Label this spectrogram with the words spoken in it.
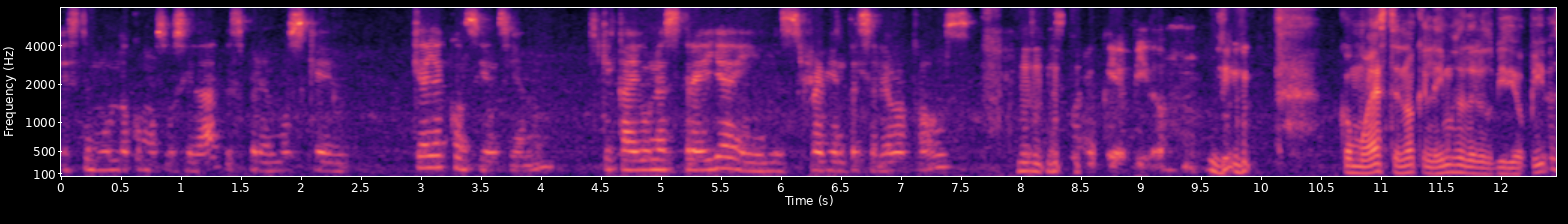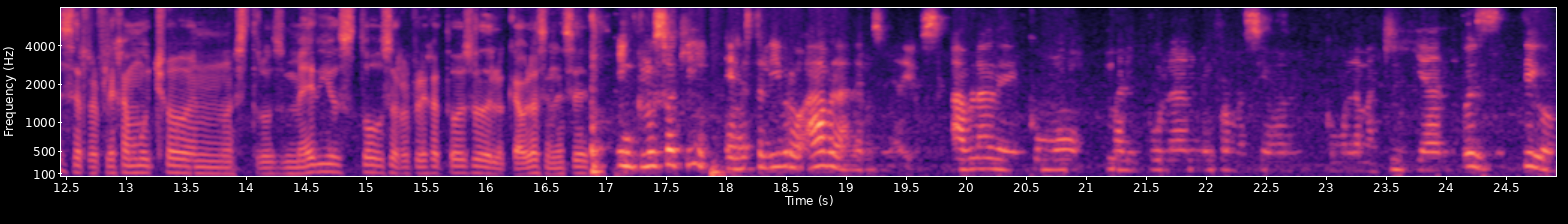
este mundo como sociedad. Esperemos que, que haya conciencia, ¿no? que caiga una estrella y les reviente el cerebro a todos. es lo que yo pido. Como este, ¿no? Que leímos el de los videopibes, se refleja mucho en nuestros medios, todo se refleja todo eso de lo que hablas en ese... Incluso aquí, en este libro, habla de los medios, habla de cómo manipulan la información, cómo la maquillan. Pues digo,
